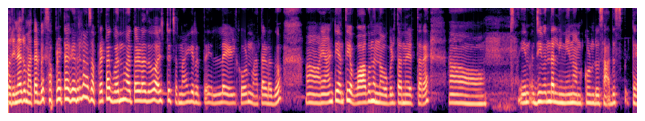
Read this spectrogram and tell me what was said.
ಅವ್ರೇನಾದರೂ ಮಾತಾಡ್ಬೇಕು ಸಪ್ರೇಟಾಗಿ ಅಂದರೆ ನಾವು ಸಪ್ರೇಟಾಗಿ ಬಂದು ಮಾತಾಡೋದು, ಅಷ್ಟು ಚೆನ್ನಾಗಿರುತ್ತೆ ಎಲ್ಲ ಹೇಳ್ಕೊಂಡು ಮಾತಾಡೋದು. ಆಂಟಿ ಅಂತೂ ಯಾವಾಗೂ ನನ್ನ ಹೊಗಳ್ತಾನೆ ಇರ್ತಾರೆ. ಏನು ಜೀವನದಲ್ಲಿ ಇನ್ನೇನು ಅಂದ್ಕೊಂಡು ಸಾಧಿಸ್ಬಿಟ್ಟೆ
